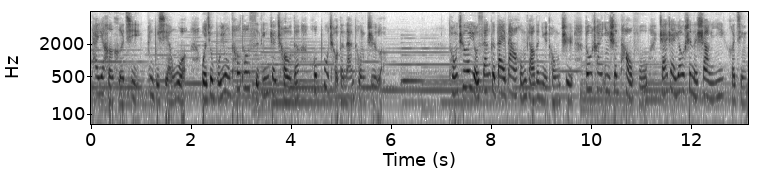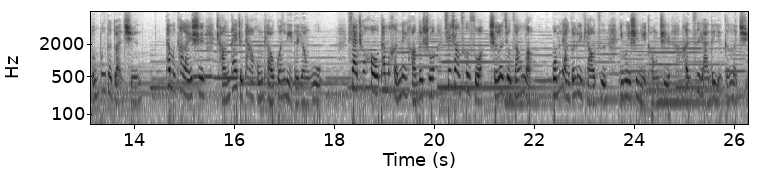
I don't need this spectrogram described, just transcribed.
他也很和气，并不嫌我，我就不用偷偷死盯着丑的或不丑的男同志了。同车有三个戴大红条的女同志，都穿一身套服，窄窄腰身的上衣和紧绷绷的短裙，她们看来是常带着大红条观礼的人物。下车后，她们很内行地说：“先上厕所，迟了就脏了。”我们两个绿条子，因为是女同志，很自然的也跟了去。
